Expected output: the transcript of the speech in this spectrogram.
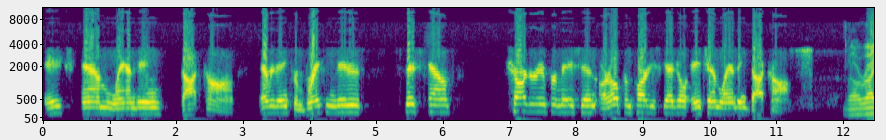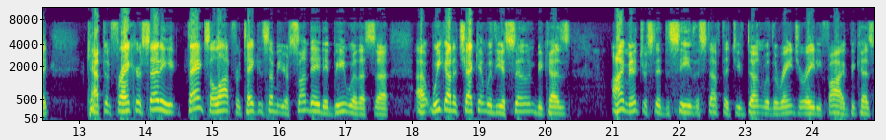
hmlanding.com. Everything from breaking news, fish counts, charter information, our open party schedule, hmlanding.com. All right. Captain Frank Ursitti, thanks a lot for taking some of your Sunday to be with us. Uh, uh, we got to check in with you soon because I'm interested to see the stuff that you've done with the Ranger 85 because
